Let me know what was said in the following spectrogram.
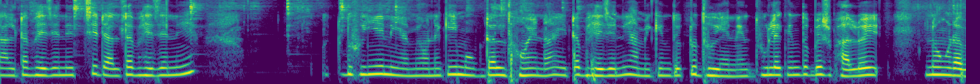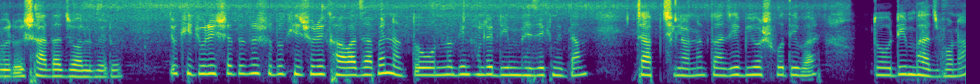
ডালটা ভেজে নিচ্ছি, ডালটা ভেজে নিয়ে একটু ধুইয়ে নিই, আমি অনেকেই মুগ ডাল ধোয় না, এটা ভেজে নিই, আমি কিন্তু একটু ধুয়ে নিই। ধুলে কিন্তু বেশ ভালোই নোংরা বেরোয়, সাদা জল বেরোয়। তো খিচুড়ির সাথে তো শুধু খিচুড়ি খাওয়া যাবে না, তো অন্য দিন হলে ডিম ভেজে নিতাম, চাপ ছিল না। তো আজকে বৃহস্পতিবার, তো ডিম ভাজবো না।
